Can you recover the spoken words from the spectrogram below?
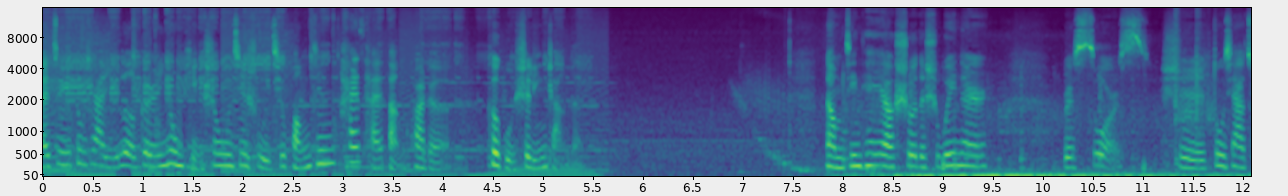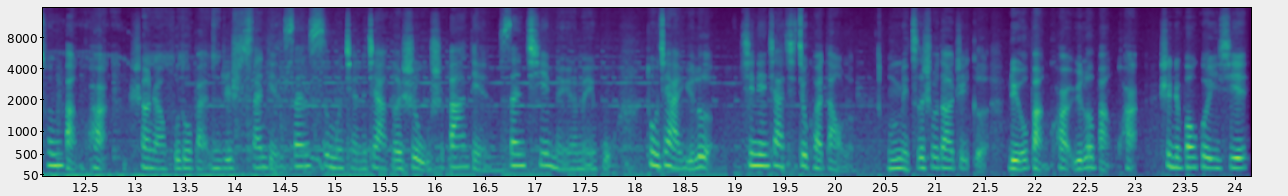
来自于度假娱乐、个人用品、生物技术以及黄金开采板块的个股是领涨的。那我们今天要说的是 Winner Resource，是度假村板块，上涨幅度百分之十三点三四，目前的价格是五十八点三七美元每股。度假娱乐，新年假期就快到了，我们每次说到这个旅游板块、娱乐板块，甚至包括一些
